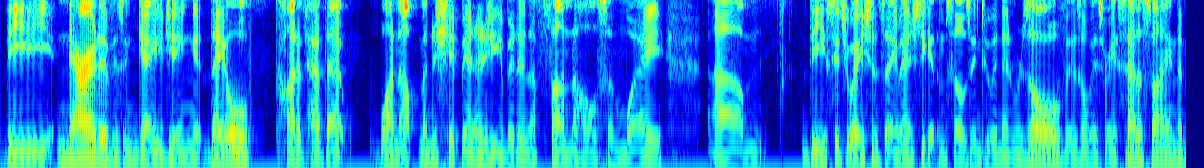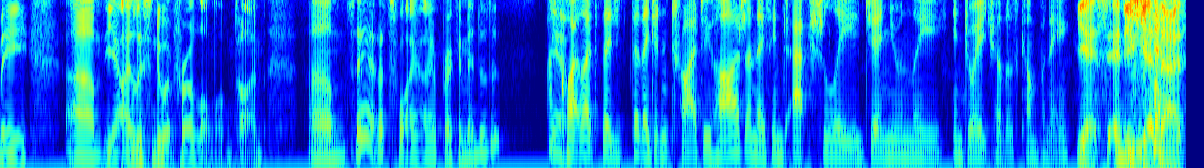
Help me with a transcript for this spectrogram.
the narrative is engaging. They all kind of have that one-upmanship energy, but in a fun, wholesome way. Um, the situations they manage to get themselves into and then resolve is always very satisfying to me. Um, yeah, I listened to it for a long, long time. Um, so yeah, that's why I recommended it. I Yeah. quite liked that they, that they didn't try too hard and they seemed to actually genuinely enjoy each other's company. Yes, and you get Yes.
